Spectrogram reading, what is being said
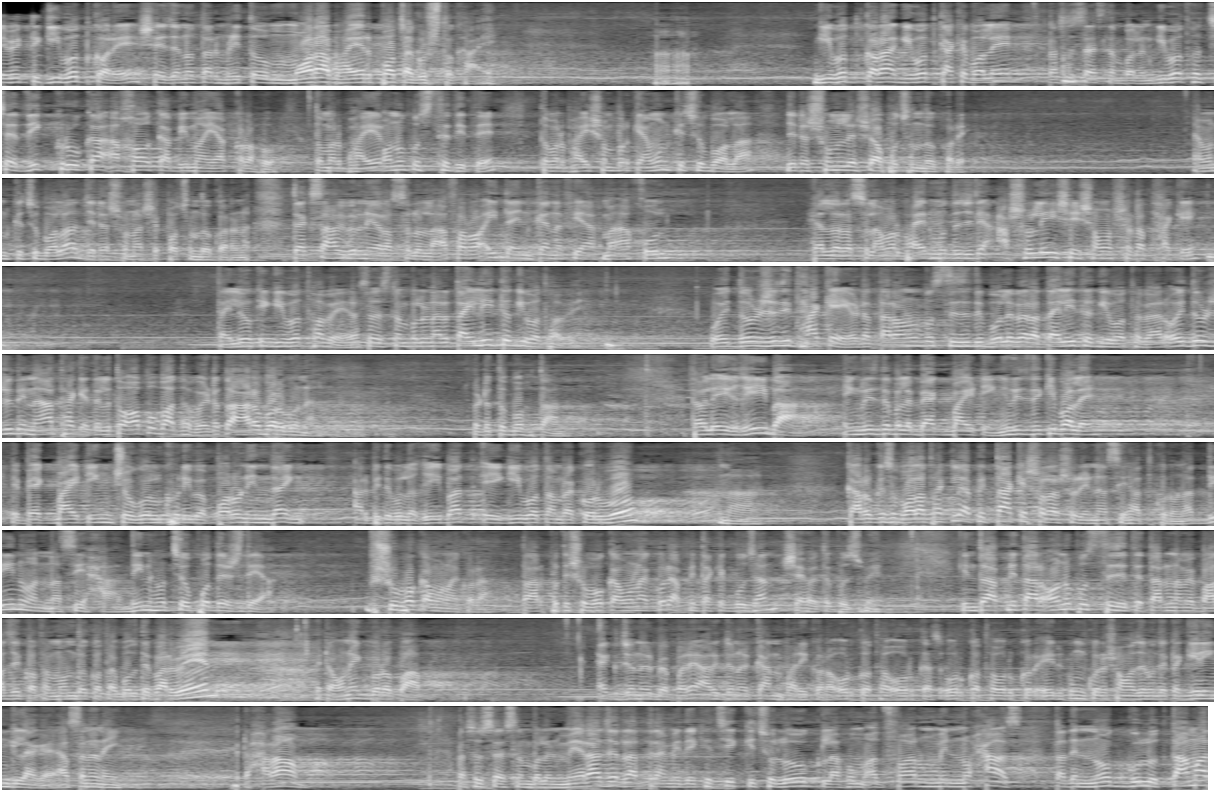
যে ব্যক্তি গিবোধ করে সে যেন তার মৃত মরা ভাইয়ের পচা গোস্ত খায়। আহ, গিবত করা গিবত কাকে বলে? রাসুল ইসলাম বলেন গিবত হচ্ছে দিক্রুকা আখকা বিমা ইয়াকরহ। তোমার ভাইয়ের অনুপস্থিতিতে তোমার ভাই সম্পর্কে এমন কিছু বলা যেটা শুনলে সে অপছন্দ করে। এমন কিছু বলা যেটা শোনা সে পছন্দ করে না। তো এক সাহাবি বলেন ইয়া রাসূলুল্লাহ আফারাইতা ইন কানা ফি মা আকুল। হে আল্লাহ রাসূল আমার ভাইয়ের মধ্যে যদি আসলেই সেই সমস্যাটা থাকে তাইলে কি গিবত হবে? রাসুল ইসলাম বললেন, আরে তাইলেই তো গিবত হবে। ওই দোষ যদি থাকে, ওটা তার অনুপস্থিতি যদি বলে বেড়াও, তাইলেই তো গিবত হবে। আর ওই দোষ যদি না থাকে, তাহলে তো অপবাদ হবে, এটা তো আরও বড় গুণা ওটা তো বহতান। তাহলে এই গিবা ইংরেজিতে বলে ব্যাক বাইটিং ইংরেজিতে কি বলে? এই ব্যাক বাইটিং চগলখড়ি বা পরনিন্দা আরবিতে বলে গিবাত, এই গিবত আমরা করব না। কারও কিছু বলা থাকলে আপনি তাকে সরাসরি নাসিহাত করুন। আর দিন ওয়ান নাসিহা, দিন হচ্ছে উপদেশ দেয়া। শুভ কামনা করা। তার প্রতি শুভ কামনা করে আপনি তাকে বুঝান, সে হয়তো বুঝবে। কিন্তু আপনি তার অনুপস্থিতিতে তার নামে বাজে কথা, মন্দ কথা বলতে পারবেন। এটা অনেক বড় পাপ। একজনের ব্যাপারে আরেকজনের কান ভারী করা। ওর কথা ওর কাছে, ওর কথা ওর করে, এরকম করে সমাজের মধ্যে একটা গিরিঙ্গি লাগায়। আছে না নেই? এটা হারাম। বলেন, মেরাজের রাত্রে আমি দেখেছি কিছু লোক, লাহুম আদফার নহাস, তাদের নখগুলো তামা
